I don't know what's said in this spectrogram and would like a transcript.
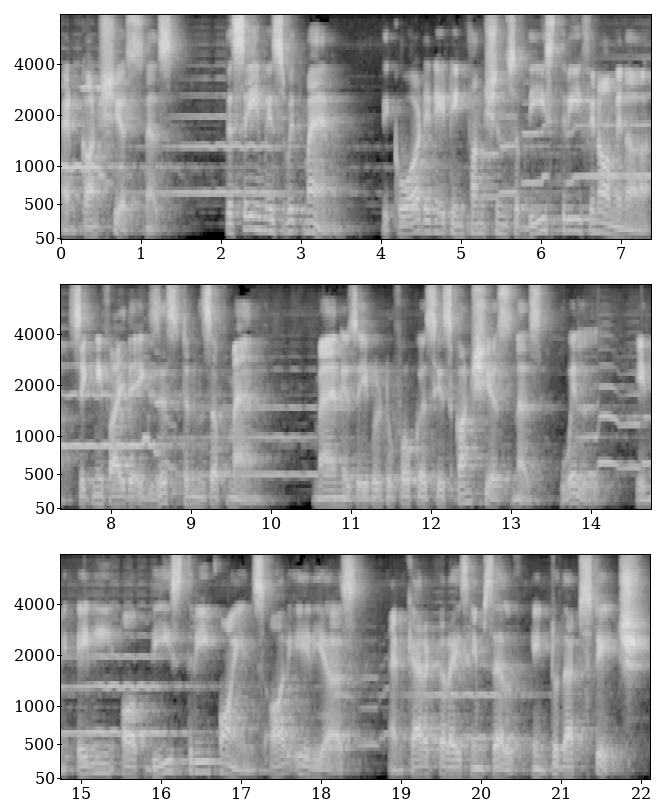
and consciousness. The same is with man. The coordinating functions of these three phenomena signify the existence of man. Man is able to focus his consciousness, will, in any of these three points or areas and characterize himself into that stage.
